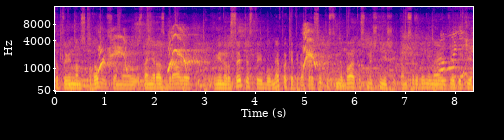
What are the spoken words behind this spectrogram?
Тобто він нам сподобався. Ми останній раз брали. Він розсипчастий був не в пакетиках, а розсипчастий набагато смачніший. Там всередині навіть є такі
